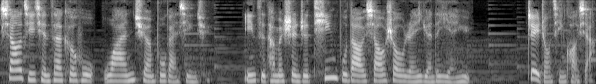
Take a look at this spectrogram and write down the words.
消极潜在客户完全不感兴趣。因此，他们甚至听不到销售人员的言语。这种情况下，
